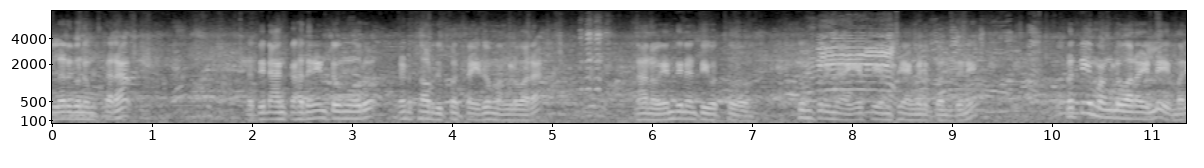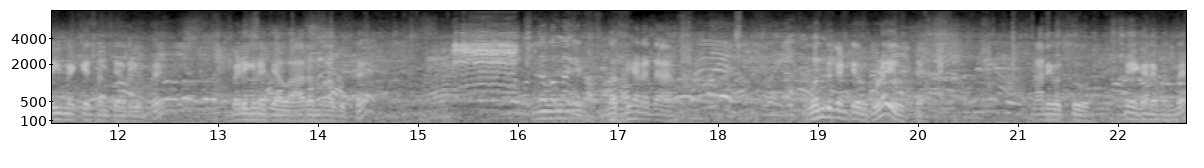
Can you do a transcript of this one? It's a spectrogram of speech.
ಎಲ್ಲರಿಗೂ ನಮಸ್ಕಾರ. ದಿನಾಂಕ ಹದಿನೆಂಟು ಮೂರು ಎರಡು ಸಾವಿರದ ಇಪ್ಪತ್ತೈದು ಮಂಗಳವಾರ. ನಾನು ಎಂದಿನಂತೆ ಇವತ್ತು ತುಮಕೂರಿನ ಎ ಪಿ ಎಂ ಸಿ ಅಂಗಡಿಗೆ ಬಂದಿದ್ದೀನಿ. ಪ್ರತಿ ಮಂಗಳವಾರ ಇಲ್ಲಿ ಮರಿ ಮೆಕ್ಕೆ ಸಂತೆ ನಡೆಯುತ್ತೆ. ಬೆಳಗಿನ ಜಾವ ಆರಂಭ ಆಗುತ್ತೆ. ಮಧ್ಯಾಹ್ನದ ಒಂದು ಗಂಟೆವರೆಗೂ ಕೂಡ ಇರುತ್ತೆ. ನಾನಿವತ್ತು ಬೇಗನೆ ಬಂದೆ.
